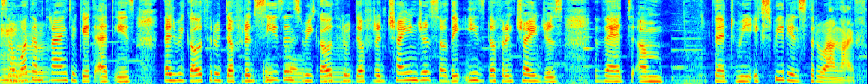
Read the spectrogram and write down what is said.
So what I'm trying to get at is that we go through different seasons, we go through different changes. So there is different changes that um, that we experience through our life.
